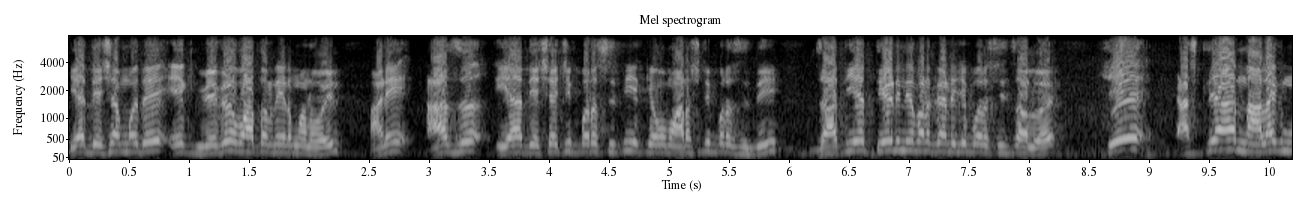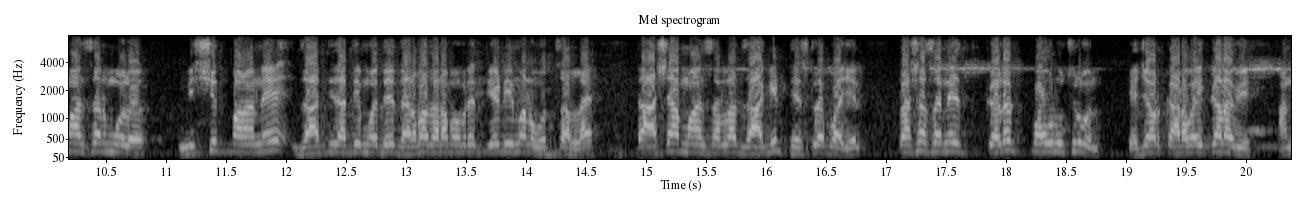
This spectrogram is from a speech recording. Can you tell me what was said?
या देशामध्ये एक वेगळं वातावरण निर्माण होईल. आणि आज या देशाची परिस्थिती किंवा महाराष्ट्राची परिस्थिती जातीय तेढ निर्माण करण्याची परिस्थिती चालू आहे. हे असल्या नालायक माणसांमुळं निश्चितपणाने जाती जातीमध्ये धर्माधर्मामध्ये तेढ निर्माण होत चाललाय. तर अशा माणसाला जागीत ठेचलं पाहिजे. प्रशासनाने कडक पाऊल उचलून याच्यावर कारवाई करावी. आणि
